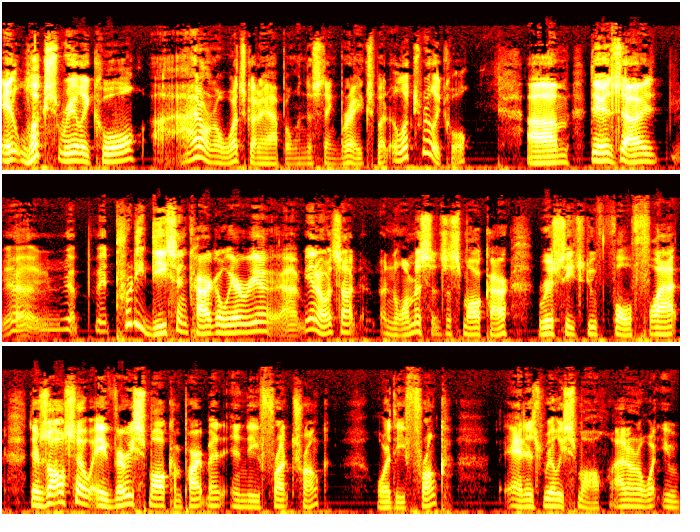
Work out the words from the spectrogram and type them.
it looks really cool. I don't know what's going to happen when this thing breaks, but it looks really cool. Um, there's a, a, pretty decent cargo area. Uh, you know, it's not enormous. It's a small car. Rear seats do fold flat. There's also a very small compartment in the front trunk, or the frunk, and it's really small. I don't know what you're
